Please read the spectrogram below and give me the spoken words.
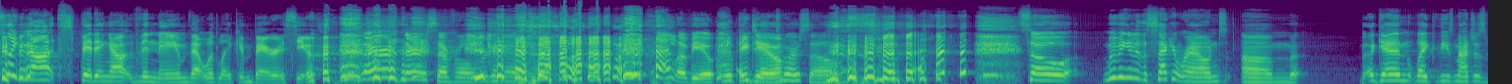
just like not spitting out the name that would like embarrass you. There, there are several. We're gonna I love you. I keep that to do. ourselves. so moving into the second round, um, again, like these matches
